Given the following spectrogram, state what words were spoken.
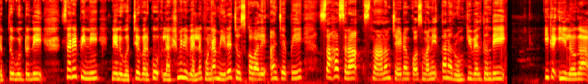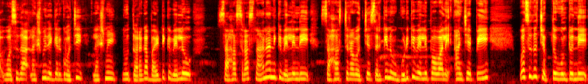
చెప్తూ ఉంటుంది. సరే పిన్ని నేను వచ్చే వరకు లక్ష్మిని వెళ్ళకుండా మీరే చూసుకోవాలి అని చెప్పి సహస్ర స్నానం చేయడం కోసమని తన రూమ్కి వెళ్తుంది. ఇక ఈలోగా వసుధ లక్ష్మి దగ్గరకు వచ్చి లక్ష్మి నువ్వు త్వరగా బయటికి వెళ్ళు. సహస్ర స్నానానికి వెళ్ళింది. సహస్ర వచ్చేసరికి నువ్వు గుడికి వెళ్ళిపోవాలి అని చెప్పి వసుధ చెప్తూ ఉంటుంది.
